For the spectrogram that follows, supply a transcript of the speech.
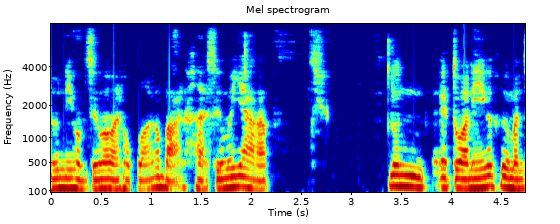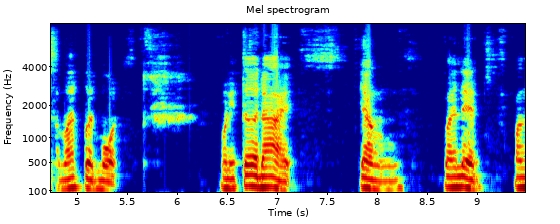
รุ่นนี้ผมซื้อประมาณหกร้อยกว่าบาท หาซื้อไม่ยากครับ รุ่นไอตัวนี้ก็คือมันสามารถเปิดโหมดมอนิเตอร์ได้ อย่างไวเลสบาง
